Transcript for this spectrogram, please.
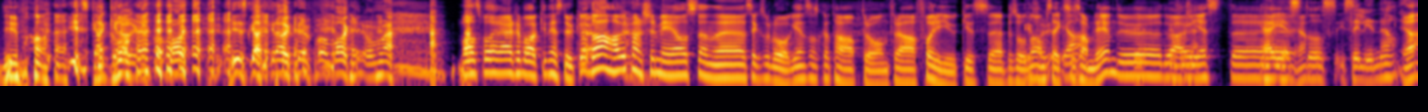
Du må Vi skal krangle på, bak, vi skal krangle på bakrommet. Mannspanelet er tilbake neste uke, og da har vi kanskje med oss denne sexologen som skal ta opp tråden fra forrige ukes episode om sex og samliv. Du, du er jo gjest. Uh, Jeg er gjest ja. hos Iselin, ja. Ja.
